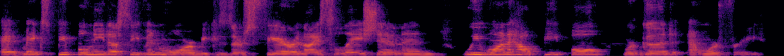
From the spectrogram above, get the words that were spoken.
it makes people need us even more because there's fear and isolation and we want to help people. We're good and we're free.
